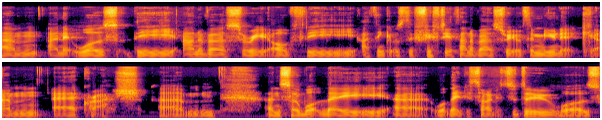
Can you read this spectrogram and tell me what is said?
um, and it was the anniversary of the, I think it was the 50th anniversary of the Munich um, air crash. Um, and so what they uh, what they decided to do was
